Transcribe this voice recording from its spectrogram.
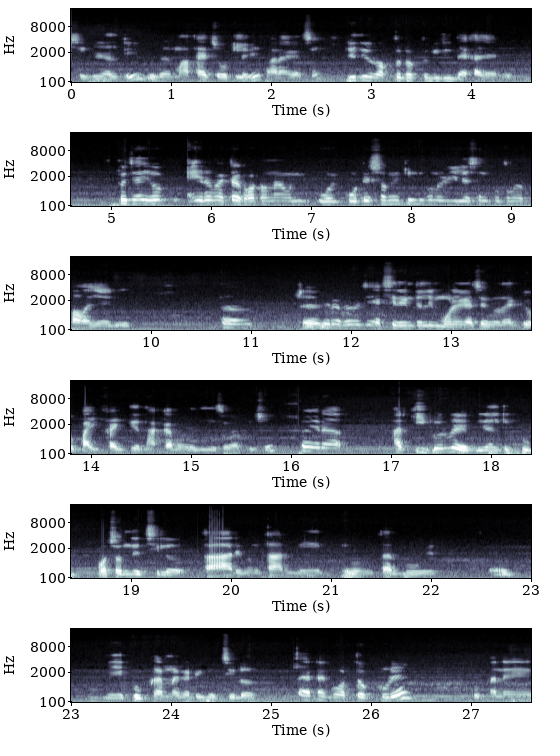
সে বিড়ালটি বোধহয় মাথায় চোট লেগে মারা গেছে, যদিও রক্ত টক্ত কিছু দেখা যায়নি। তো যাই হোক, এরকম একটা ঘটনা উনি ওই কোর্টের সঙ্গে কিন্তু কোনো রিলেশন প্রথমে পাওয়া যায়নি। এরা ভেবেছে অ্যাক্সিডেন্টালি মরে গেছে বোধহয়, কেউ বাইক ফাইক দিয়ে ধাক্কা মেরে দিয়েছে বা কিছু। তো এরা আর কি করবে? বিড়ালটি খুব পছন্দের ছিল তার এবং তার মেয়ে এবং তার বউয়ের। মেয়ে খুব কান্নাকাটি করছিল। তা একটা গর্ত খুঁড়ে ওখানে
